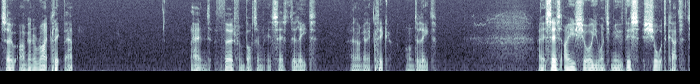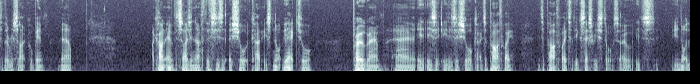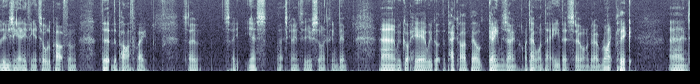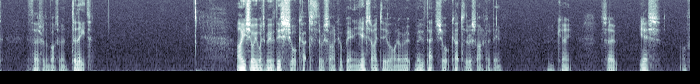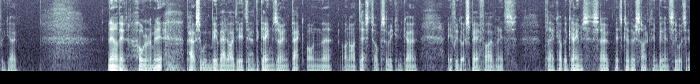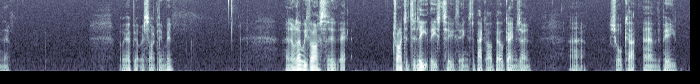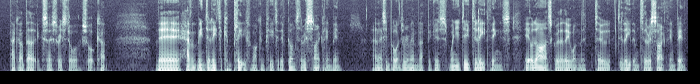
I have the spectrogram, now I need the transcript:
So I'm going to right click that and third from bottom it says delete and I'm going to click on delete and it says are you sure you want to move this shortcut to the recycle bin now I can't emphasize enough this is a shortcut it's not the actual program and it is, it is a shortcut it's a pathway it's a pathway to the accessory store. So it's you're not losing anything at all apart from the the pathway. So say yes, that's going to the recycling bin. And we've got here, we've got the Packard Bell Game Zone. I don't want that either, so I'm going to right click and third from the bottom and delete. Are you sure you want to move this shortcut to the recycle bin? Yes, I do. I want to move that shortcut to the recycle bin. Okay, so Yes, off we go. Now then, hold on a minute. Perhaps it wouldn't be a bad idea to have the game zone back on the, on our desktop so we can go and, if we've got spare five minutes, play a couple of games. So let's get the recycling bin and see what's in there. We open up the recycling bin. And although we've asked to uh, try to delete these two things, the Packard Bell Game Zone uh, shortcut and the P Packard Bell accessory store shortcut. They haven't been deleted completely from our computer. They've gone to the recycling bin. And that's important to remember because when you do delete things, it will ask whether they want to delete them to the recycling bin.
